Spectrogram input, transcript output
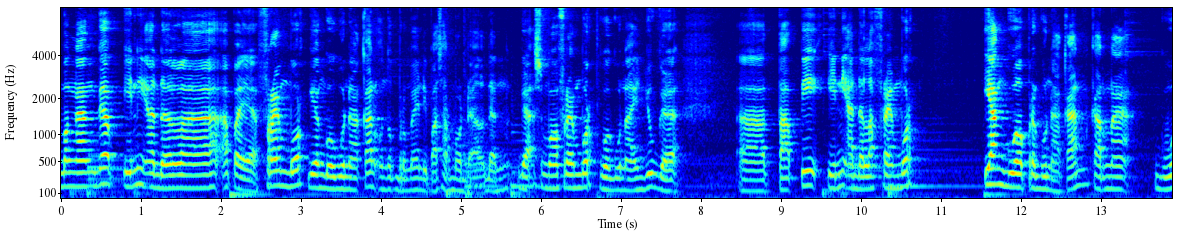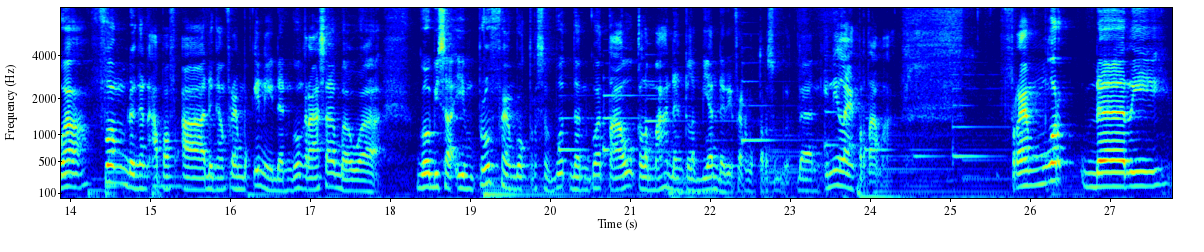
menganggap ini adalah apa ya framework yang gue gunakan untuk bermain di pasar modal. Dan gak semua framework gue gunain juga. Uh, tapi ini adalah framework yang gue pergunakan karena gue firm dengan apa uh, dengan framework ini dan gue ngerasa bahwa gue bisa improve framework tersebut dan gue tahu kelemahan dan kelebihan dari framework tersebut. Dan inilah yang pertama. Framework dari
